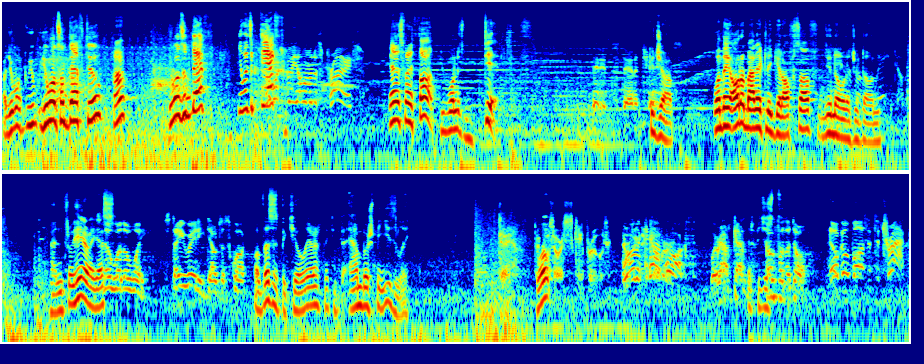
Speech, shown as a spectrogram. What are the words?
Oh, you want you, you want some death too? Huh? You want some death? You want some death? Yeah, that's what I thought. You wanted to dip. They didn't stand a chance. Good job. When they automatically get off stuff, you know that you're done. Heading through here, I guess. No other way. Stay ready, Delta Squad. Oh, this is peculiar. They could ambush me easily. Damn. There Whoa. goes our escape route. We're on the Taking catwalks. We're outgunned. It'd be just- Go for the door. No go, boss. It's a trap.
